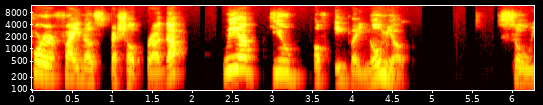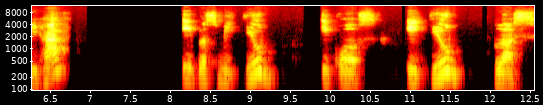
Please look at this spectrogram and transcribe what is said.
for our final special product, we have cube of a binomial. So we have a plus b cube equals a cube plus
